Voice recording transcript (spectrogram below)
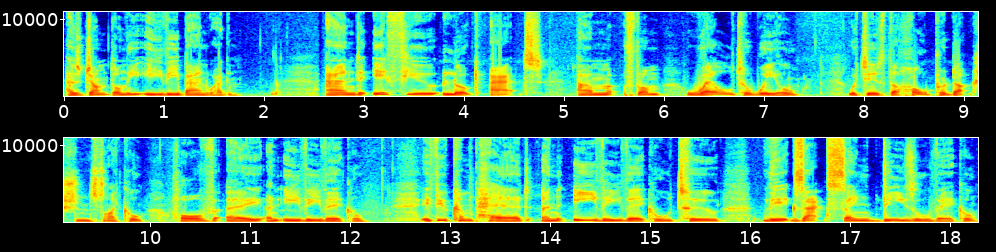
has jumped on the EV bandwagon. And if you look at um, from well to wheel, which is the whole production cycle of a, an EV vehicle, if you compared an EV vehicle to the exact same diesel vehicle,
